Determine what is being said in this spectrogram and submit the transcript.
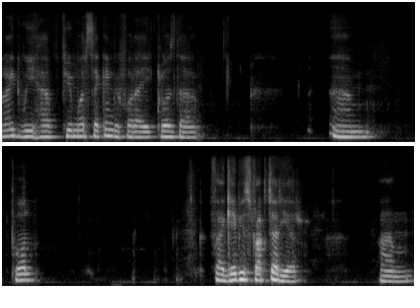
right we have a few more seconds before i close the um, poll. So i gave you structure here. Um,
